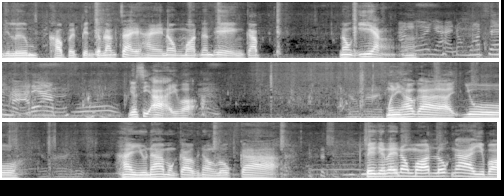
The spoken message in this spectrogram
อย่าลืมเข้าไปเป็นกำลังใจให้น้องมอสนั่นเองกับน้องเอี้ยง เอาอืมเอ้ยอย่าให้น้องมอสแซงหนาได้อ่เดี๋ยวสิอายบ่มื้อนี้เฮาก็อยู่ให้อยู่หน้าหมองเก่าพี่น้องโลกกาเป็นอย่างไรน้องมอสลกง่ายอยู่บ่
